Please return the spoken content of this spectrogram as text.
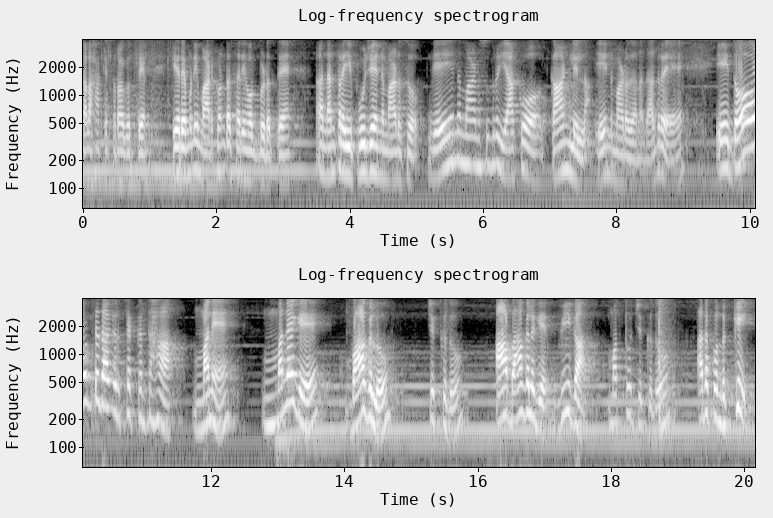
ಕಲಹಕ್ಕೆ ಸರೋಗುತ್ತೆ ಈ ರೆಮಿಡಿ ಮಾಡ್ಕೊಂಡ್ರೆ ಸರಿ ಹೋಗ್ಬಿಡುತ್ತೆ. ನಂತರ ಈ ಪೂಜೆಯನ್ನು ಮಾಡಿಸು. ಏನು ಮಾಡಿಸಿದ್ರು ಯಾಕೋ ಕಾಣಲಿಲ್ಲ. ಏನು ಮಾಡೋದು ಅನ್ನೋದಾದರೆ ಈ ದೊಡ್ಡದಾಗಿರ್ತಕ್ಕಂತಹ ಮನೆ ಮನೆಗೆ ಬಾಗಿಲು ಚಿಕ್ಕದು, ಆ ಬಾಗಿಲಿಗೆ ಬೀಗ ಮತ್ತು ಚಿಕ್ಕದು, ಅದಕ್ಕೊಂದು ಕೀ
